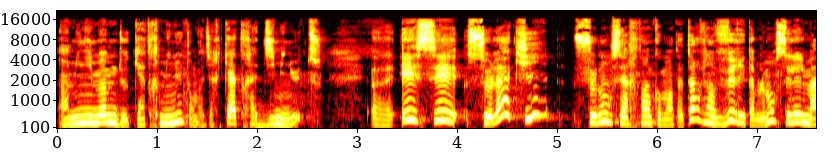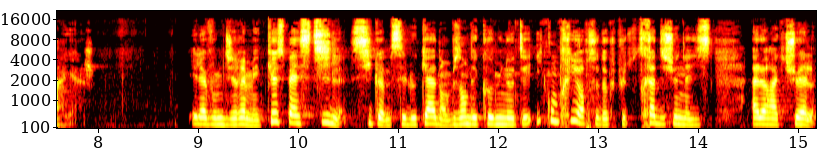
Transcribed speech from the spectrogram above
un minimum de 4 minutes, on va dire 4 à 10 minutes. Et c'est cela qui, selon certains commentateurs, vient véritablement sceller le mariage. Et là, vous me direz, mais que se passe-t-il si, comme c'est le cas dans bien des communautés, y compris orthodoxes plutôt traditionnalistes, à l'heure actuelle,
